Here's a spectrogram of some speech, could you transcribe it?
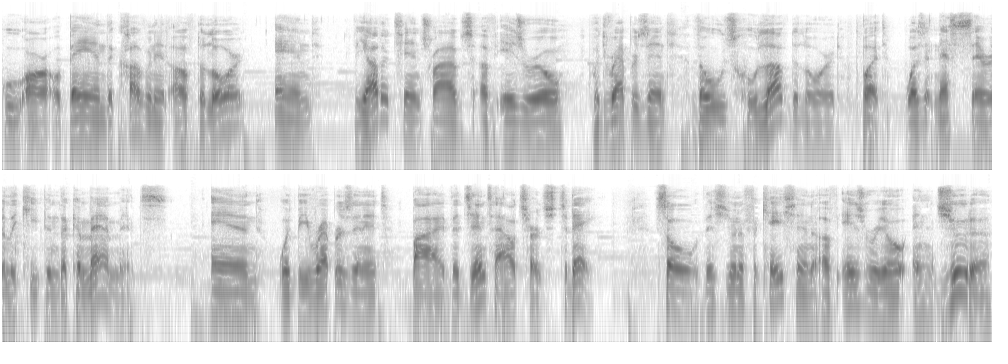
who are obeying the covenant of the Lord, and the other 10 tribes of Israel would represent those who loved the Lord but wasn't necessarily keeping the commandments and would be represented by the Gentile church today. So this unification of Israel and Judah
